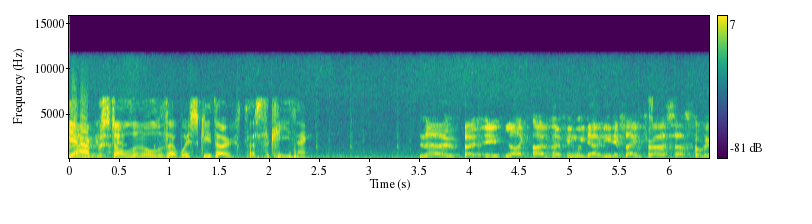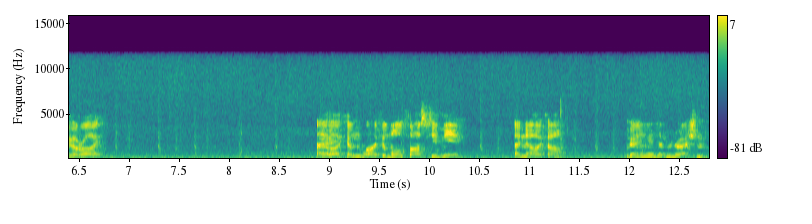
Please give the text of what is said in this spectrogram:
You haven't stolen all of their whiskey though. That's the key thing. No, but it, like I'm hoping we don't need a flamethrower, so that's probably all right. Oh, I can I can walk faster than you. Oh no, I can't. We're going in a different direction.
